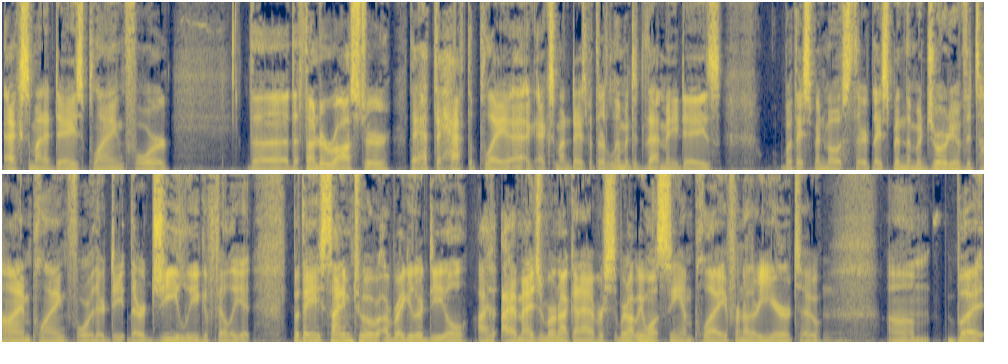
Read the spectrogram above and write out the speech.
X amount of days playing for the the Thunder roster. They have to have to play X amount of days, but they're limited to that many days. But they spend most their they spend the majority of the time playing for their D, their G League affiliate. But they sign him to a, a regular deal. I, I imagine we're not going to ever we're not, we won't see him play for another year or 2 Um, but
